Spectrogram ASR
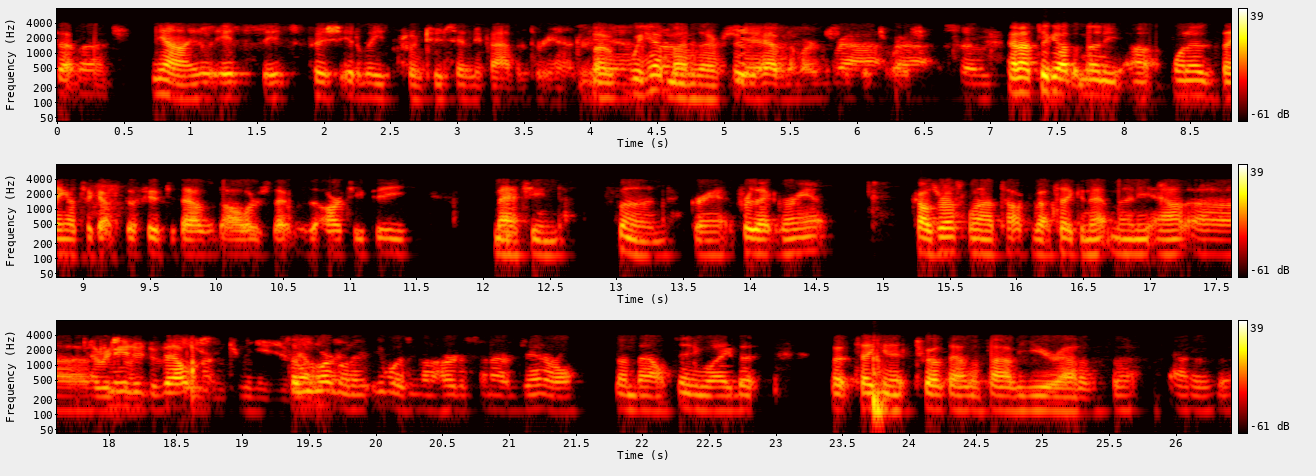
that much. Yeah, it, it's, it's push, it'll be between two seventy-five and three hundred. So Yeah, we have money so- there, should we yeah, have an emergency right, situation. right, so, And I took out the money, uh, one other thing, I took out the fifty thousand dollars, that was the RTP matching fund grant, for that grant. Cause Russell and I talked about taking that money out of community development. Community So we weren't development. gonna, it wasn't gonna hurt us in our general fund balance anyway, but, but taking it twelve thousand five a year out of, uh, out of, uh,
